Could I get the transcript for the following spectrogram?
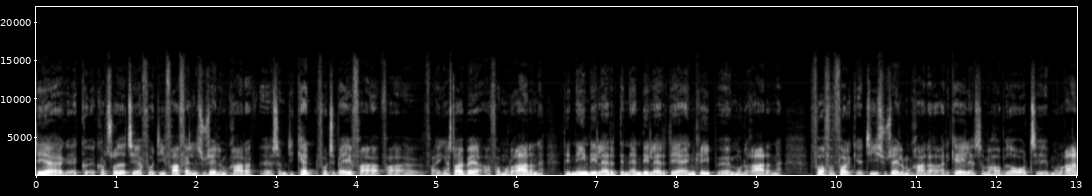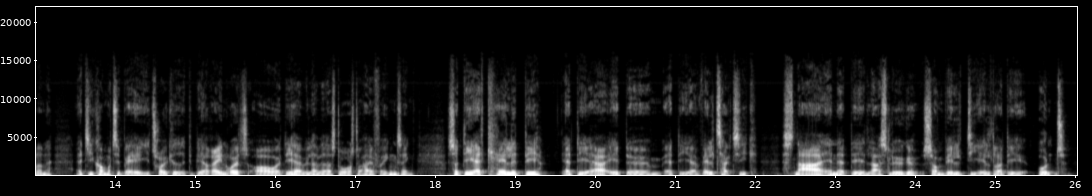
Det er konstrueret til at få de frafaldende socialdemokrater, øh, som de kan få tilbage fra, fra, fra Inger Støjberg og fra Moderaterne. Det er den ene del af det. Den anden del af det, det er at angribe øh, Moderaterne. For at få folk, de socialdemokrater og radikale, som er hoppet over til Moderaterne, at de kommer tilbage i tryghed. Det bliver ren rødt, og øh, det her vil have været stor ståhej for ingenting. Så det at kalde det, at det er, et, øh, at det er valgtaktik, snarere end at det er Lars Løkke, som vil de ældre det ondt, Øh,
